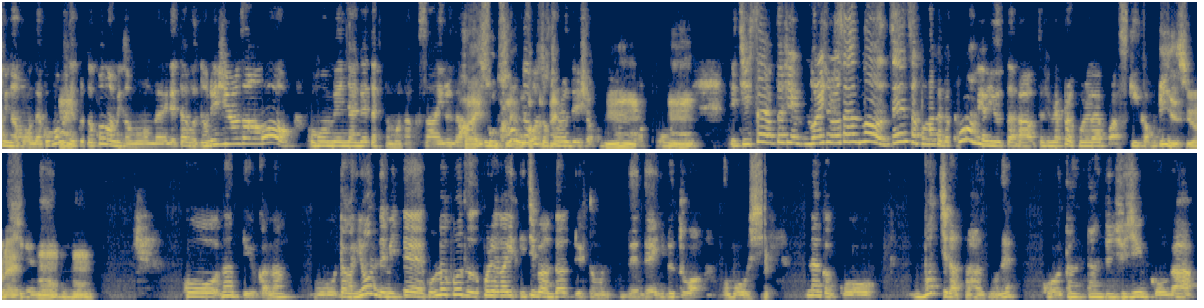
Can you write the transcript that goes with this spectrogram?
みの問題、ここまで行くと好みの問題で、多分、のりしろさんをこう本命に挙げた人もたくさんいるだろうし、はい今度こそこれでしょ。うん。うん。で実際私、のりしろさんの前作の中で好みを言ったら、私もやっぱりこれがやっぱ好きかもいいですよね。うん。うん。こう、なんていうかな。もうだから読んでみて、これまずこれが一番だっていう人も全然いるとは思うし、なんかこう、ぼっちだったはずのね、こう、単単純に主人公が、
